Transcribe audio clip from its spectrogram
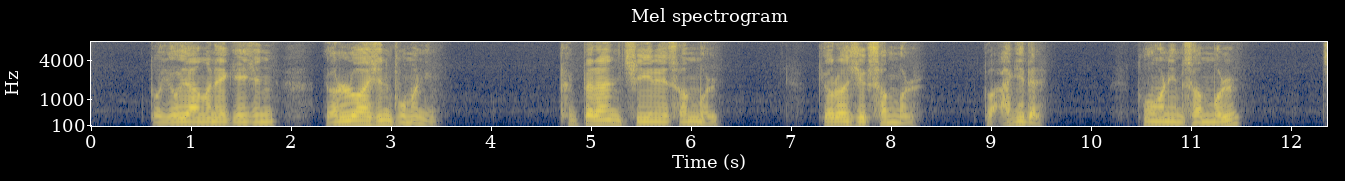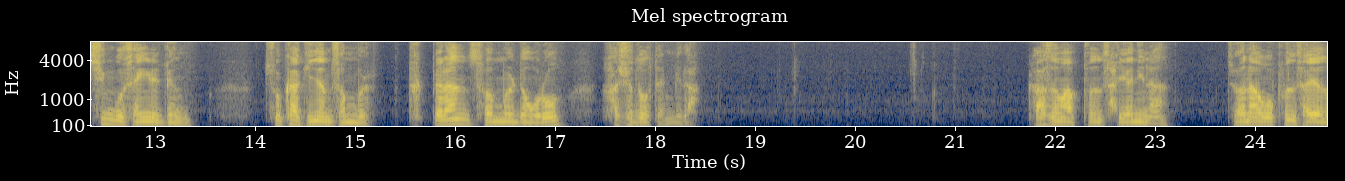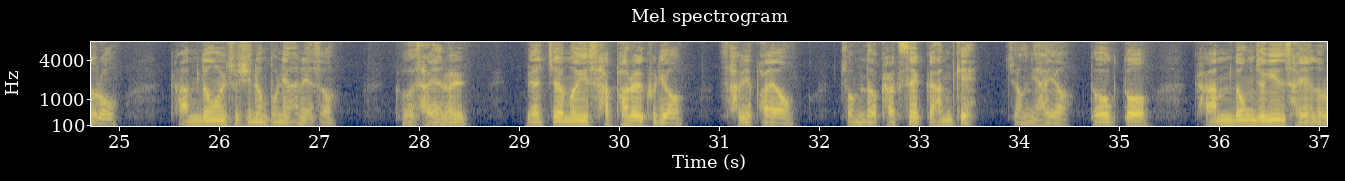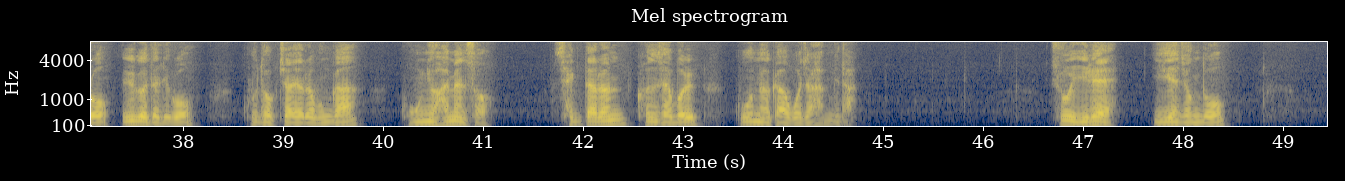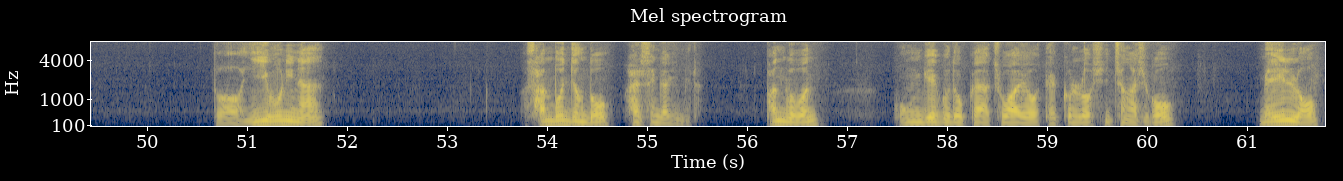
또 요양원에 계신 연로하신 부모님, 특별한 지인의 선물, 결혼식 선물, 또 아기들, 부모님 선물, 친구 생일 등 축하 기념 선물, 특별한 선물 등으로 하셔도 됩니다. 가슴 아픈 사연이나 전하고픈 사연으로 감동을 주시는 분에 한해서 그 사연을 몇 점의 사파를 그려 삽입하여 좀 더 각색과 함께 정리하여 더욱더 감동적인 사연으로 읽어드리고 구독자 여러분과 공유하면서 색다른 컨셉을 꾸며가고자 합니다. 주 1회, 2회 정도 또 2분이나 3분 정도 할 생각입니다. 방법은 공개 구독과 좋아요, 댓글로 신청하시고 메일로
